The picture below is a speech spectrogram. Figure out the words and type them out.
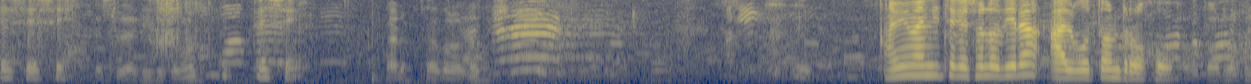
Es ese, Este de aquí, que se mueve. ese. Claro, claro, con los dedos. A mí me han dicho que solo diera al botón rojo botón rojo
